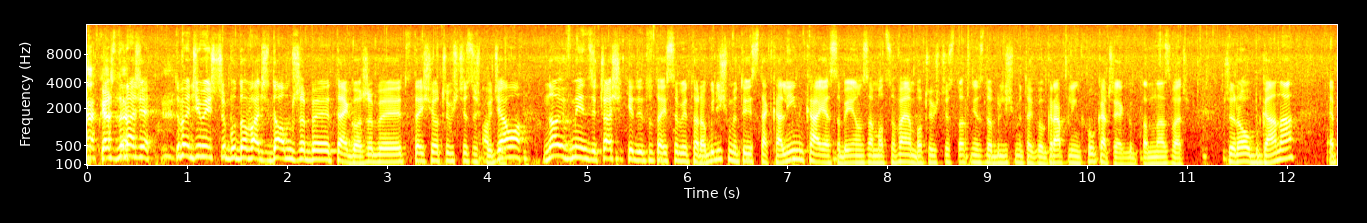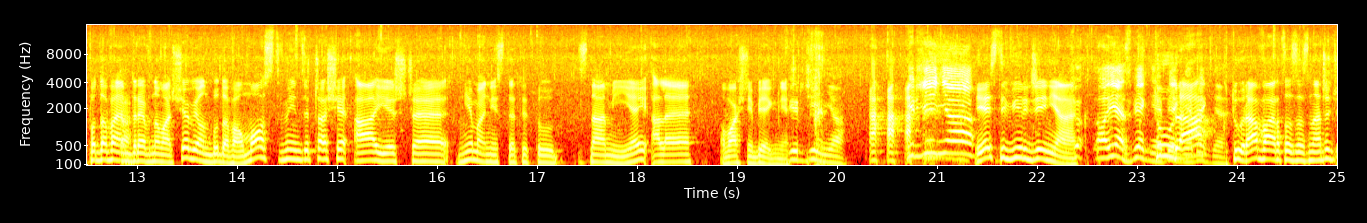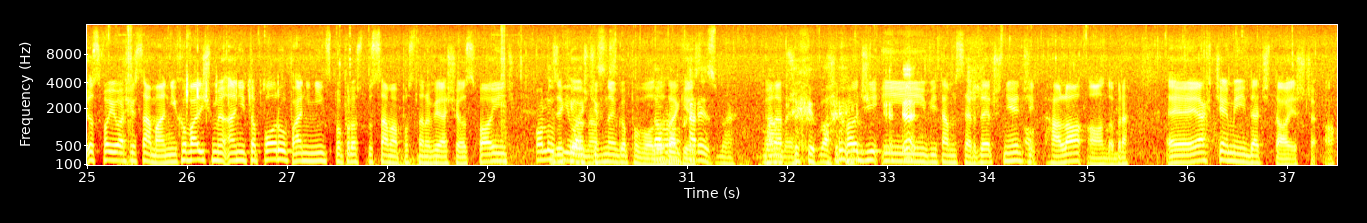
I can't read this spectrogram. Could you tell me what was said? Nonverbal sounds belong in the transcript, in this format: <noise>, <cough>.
w każdym razie, tu będziemy jeszcze budować dom, żeby tego, żeby tutaj się oczywiście coś podziało. No i w międzyczasie, kiedy tutaj sobie to robiliśmy, tu jest taka linka, ja sobie ją zamocowałem, bo oczywiście ostatnio zdobyliśmy tego grappling hooka, czy jakby tam nazwać, czy rope guna. E, Podawałem Tak. drewno Maciejowi, on budował most w międzyczasie, a jeszcze nie ma niestety tu z nami jej, ale o właśnie biegnie. Virginia. <laughs> Virginia! Jest Virginia, O, jest, biegnie, która, biegnie, biegnie. która, warto zaznaczyć, oswoiła się sama. Nie chowaliśmy ani toporów, ani nic, po prostu sama postanowiła się oswoić. z Polubiła jakiegoś nas. dziwnego powodu, Dobrą tak jest. charyzmę Ona przy, chyba. przychodzi i <laughs> witam serdecznie. Dzie Halo? O, dobra. E, ja chciałem jej dać to jeszcze, o.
